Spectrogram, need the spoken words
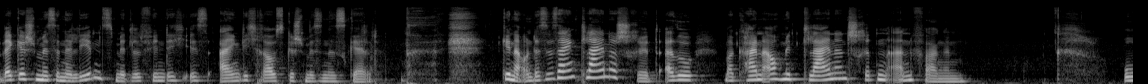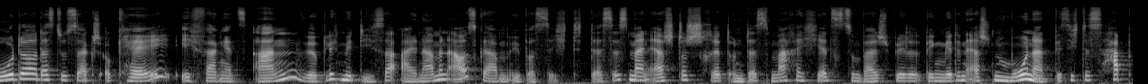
weggeschmissene Lebensmittel, finde ich, ist eigentlich rausgeschmissenes Geld. genau, und das ist ein kleiner Schritt. Also man kann auch mit kleinen Schritten anfangen. Oder dass du sagst, okay, ich fange jetzt an, wirklich mit dieser Einnahmen-Ausgaben-Übersicht. Das ist mein erster Schritt und das mache ich jetzt zum Beispiel wegen mir den ersten Monat, bis ich das habe.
